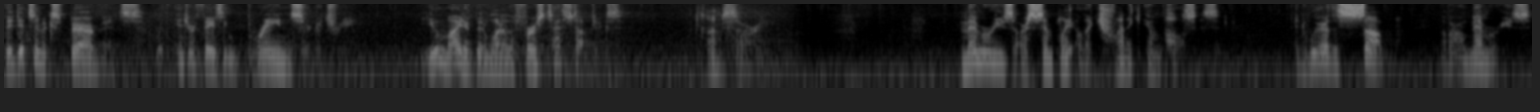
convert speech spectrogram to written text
They did some experiments with interfacing brain circuitry. You might have been one of the first test subjects. I'm sorry. Memories are simply electronic impulses, and we are the sum of our memories.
